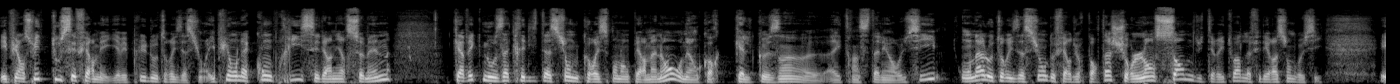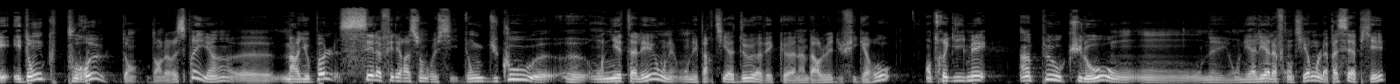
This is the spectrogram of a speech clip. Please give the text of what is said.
et puis ensuite tout s'est fermé, il y avait plus d'autorisation, et puis on a compris ces dernières semaines qu'avec nos accréditations de correspondants permanents, on est encore quelques-uns euh, à être installés en Russie, on a l'autorisation de faire du reportage sur l'ensemble du territoire de la Fédération de Russie. Et, donc, pour eux, dans, leur esprit, hein, euh, Mariupol, c'est la Fédération de Russie. Donc, du coup, euh, on y est allé, on est, on est parti à deux avec Alain Barluet du Figaro, entre guillemets, un peu au culot. On, est, on est allé à la frontière, on l'a passé à pied,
